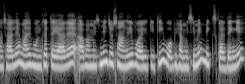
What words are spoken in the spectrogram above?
मसाले हमारे भूनकर तैयार है। अब हम इसमें जो सांगरी बॉयल की थी, वो भी हम इसी में मिक्स कर देंगे।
